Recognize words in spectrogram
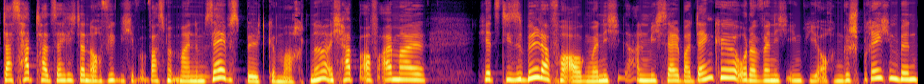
das hat tatsächlich dann auch wirklich was mit meinem Selbstbild gemacht. Ne? Ich habe auf einmal jetzt diese Bilder vor Augen, wenn ich an mich selber denke oder wenn ich irgendwie auch in Gesprächen bin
